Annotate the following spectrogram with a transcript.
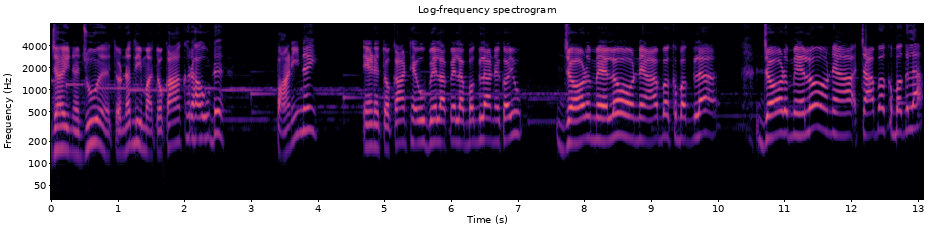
જઈને જુએ તો નદીમાં તો કાંકરા ઉડે, પાણી નહીં. એણે તો કાંઠે ઉભેલા પેલા બગલાને કહ્યું, જળ મેલો ને આબક બગલા, જળ મેલો ને ચાબક બગલા.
